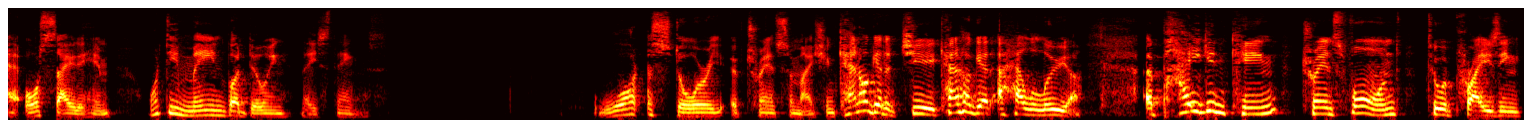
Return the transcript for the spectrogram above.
uh, or say to Him, What do you mean by doing these things? What a story of transformation. Can I get a cheer? Can I get a hallelujah? A pagan king transformed to a praising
